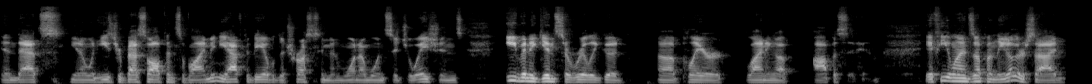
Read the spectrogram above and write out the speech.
and that's you know when he's your best offensive lineman, you have to be able to trust him in one-on-one situations, even against a really good uh, player lining up opposite him. If he lines up on the other side,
